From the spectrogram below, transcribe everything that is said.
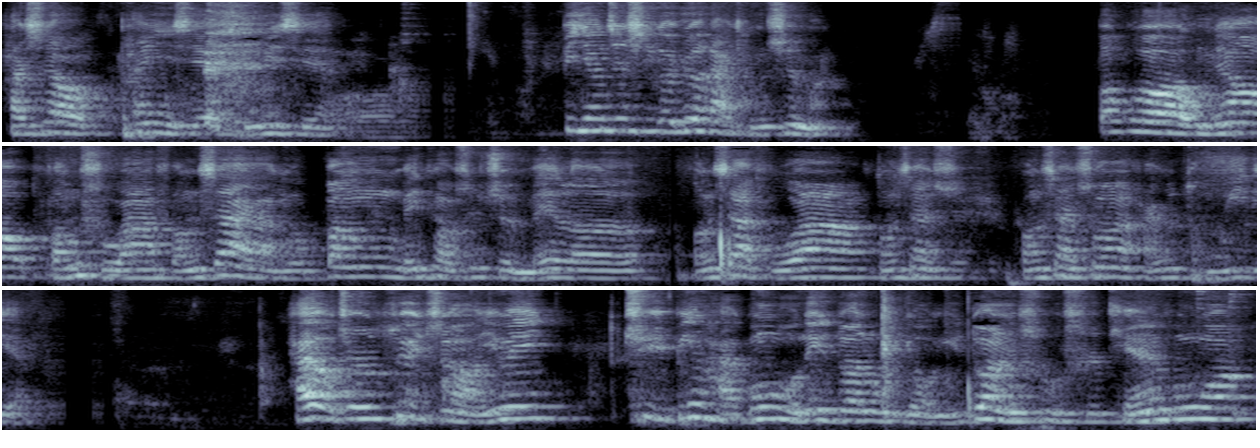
还是要喷一些、涂一些。毕竟这是一个热带城市嘛。包括我们要防暑啊、防晒啊，有帮媒体老师准备了防晒服啊、防晒防晒霜啊，还是涂一点。还有就是最重要，因为去滨海公路那段路有一段路是田园风光，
